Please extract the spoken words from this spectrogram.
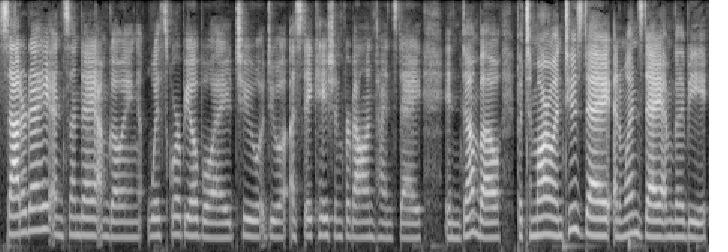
Saturday and Sunday, I'm going with Scorpio Boy to do a staycation for Valentine's Day in Dumbo. But tomorrow and Tuesday and Wednesday, I'm going to be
